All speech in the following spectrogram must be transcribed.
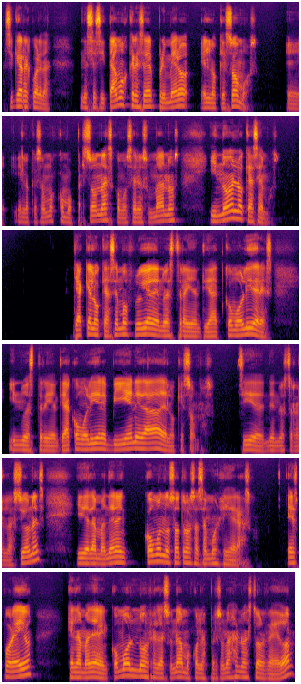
Así que recuerda, necesitamos crecer primero en lo que somos, eh, en lo que somos como personas, como seres humanos, y no en lo que hacemos. Ya que lo que hacemos fluye de nuestra identidad como líderes, y nuestra identidad como líderes viene dada de lo que somos de, nuestras relaciones y de la manera en cómo nosotros hacemos liderazgo. Es por ello que la manera en cómo nos relacionamos con las personas a nuestro alrededor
